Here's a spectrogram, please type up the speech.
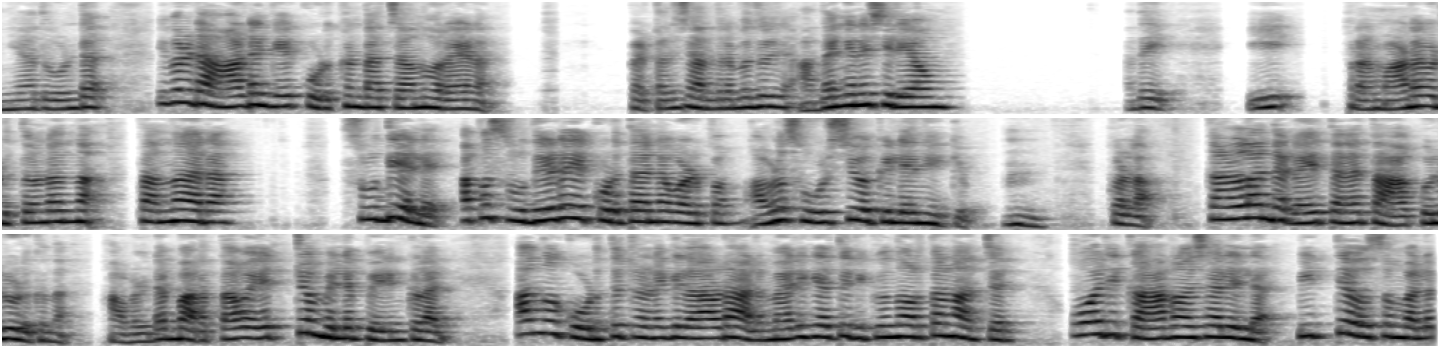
ഇനി അതുകൊണ്ട് ഇവരുടെ ആടെങ്കിൽ കൊടുക്കണ്ടാച്ചാന്ന് പറയണം. പെട്ടെന്ന് ചന്ദ്രമതി അതെങ്ങനെ ശരിയാവും? അതെ ഈ പ്രമാണം എടുത്തോണ്ട് തന്നാരാ? ശ്രുതിയല്ലേ? അപ്പൊ ശ്രുതിയുടെ കൈ കൊടുത്താൽ തന്നെ കുഴപ്പം? അവൾ സൂക്ഷിച്ചു വെക്കില്ലേന്ന് നിൽക്കും കൊള്ളാം. കള്ളന്റെ കൈ തന്നെ താക്കോൽ കൊടുക്കുന്ന അവളുടെ ഭർത്താവ് ഏറ്റവും വലിയ പെരുങ്കളൻ. അങ്ങ് കൊടുത്തിട്ടുണ്ടെങ്കിൽ അവിടെ അലമാരിക്കകത്ത് ഇരിക്കും ഓർത്താണ് അച്ഛൻ? ഒരു കാരണവശാലില്ല പിറ്റേ ദിവസം വല്ല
